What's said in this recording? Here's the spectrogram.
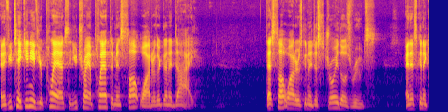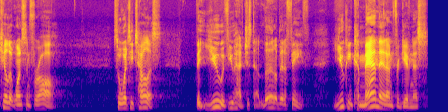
And if you take any of your plants and you try and plant them in salt water, they're going to die. That salt water is going to destroy those roots and it's going to kill it once and for all. So, what's he tell us? That you, if you have just a little bit of faith, you can command that unforgiveness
